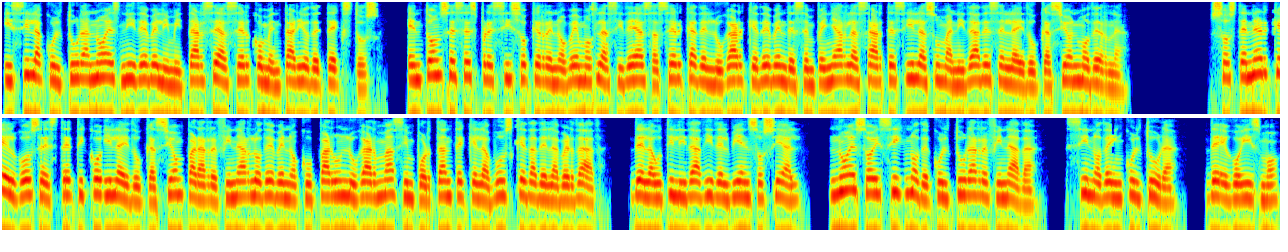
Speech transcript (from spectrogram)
y si la cultura no es ni debe limitarse a ser comentario de textos, entonces es preciso que renovemos las ideas acerca del lugar que deben desempeñar las artes y las humanidades en la educación moderna. Sostener que el goce estético y la educación para refinarlo deben ocupar un lugar más importante que la búsqueda de la verdad, de la utilidad y del bien social, no es hoy signo de cultura refinada, sino de incultura, de egoísmo,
